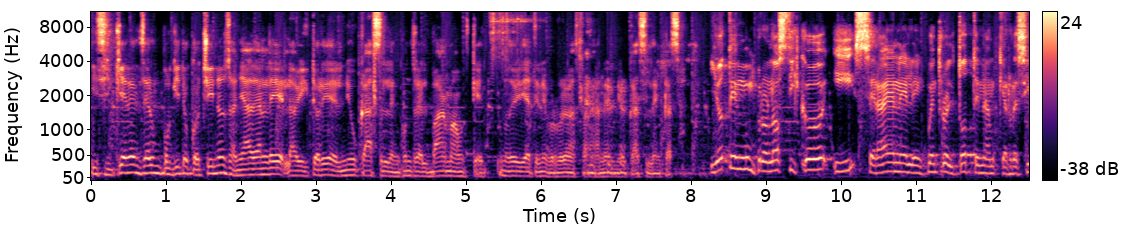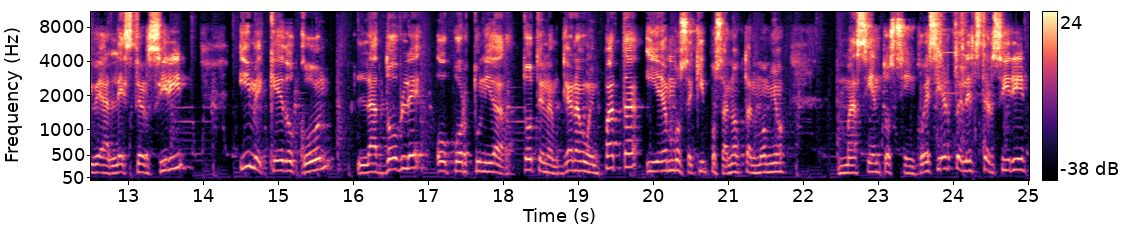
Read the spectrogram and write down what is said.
y si quieren ser un poquito cochinos, añádanle la victoria del Newcastle en contra del Barmouth, que no debería tener problemas para ganar el Newcastle en casa. Yo tengo un pronóstico y será en el encuentro del Tottenham que recibe a Leicester City. Y me quedo con la doble oportunidad. Tottenham gana o empata y ambos equipos anotan momio más 105. Es cierto, el Leicester City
